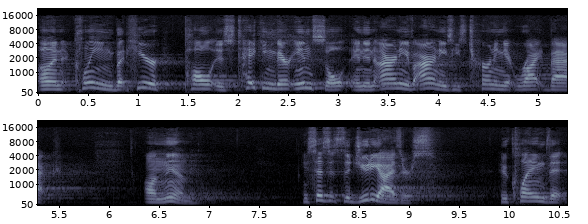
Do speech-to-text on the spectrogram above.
unclean, but here Paul is taking their insult and in irony of ironies he's turning it right back on them. He says it's the Judaizers who claim that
